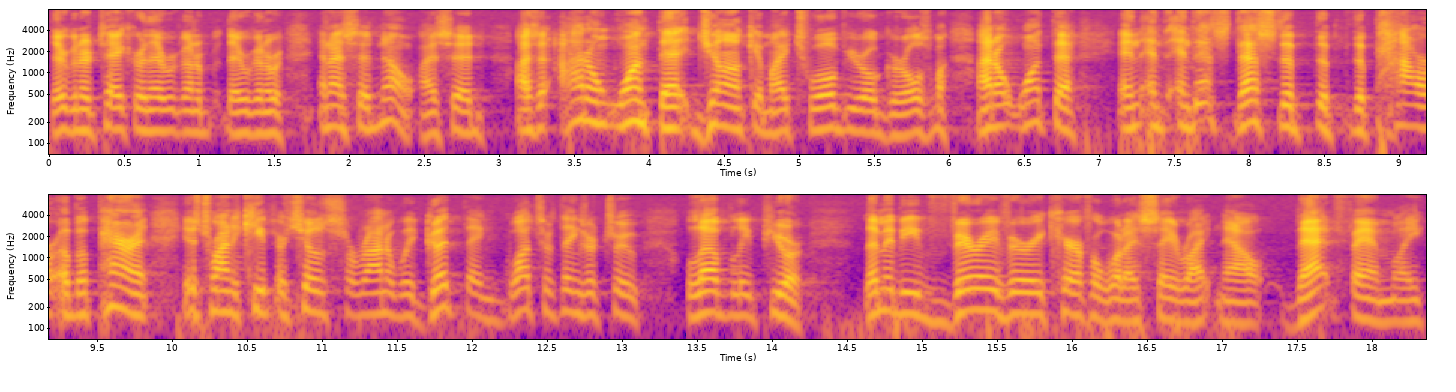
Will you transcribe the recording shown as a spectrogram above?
They were going to take her, and they were going to, they were going to. And I said, no. I said, I said, I don't want that junk in my 12-year-old girls. mind I don't want that. And and, and that's that's the, the the power of a parent is trying to keep their children surrounded with good things. What's their things are true, lovely, pure. Let me be very, very careful what I say right now. That family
